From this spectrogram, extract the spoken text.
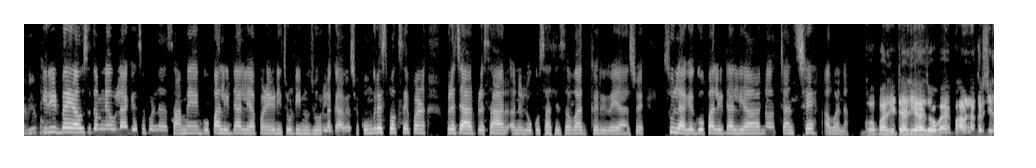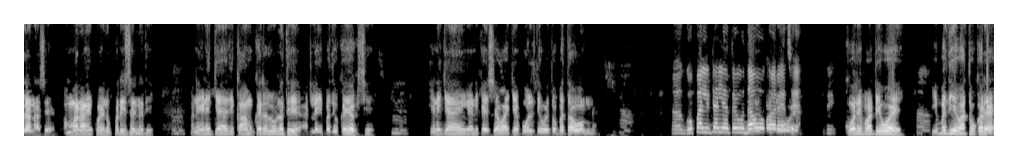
કિરીટભાઈ આવશે તમને એવું લાગે છે પણ સામે ગોપાલ ઇટાલિયા પણ એડી ચોટીનું જોર લગાવે છે. કોંગ્રેસ પક્ષે પણ પ્રચાર પ્રસાર અને લોકો સાથે સંવાદ કરી રહ્યા છે. શું લાગે ગોપાલ ઇટાલિયાનો ચાન્સ છે આવવાના? ગોપાલ ઇટાલિયા જો ભાઈ ભાવનગર જિલ્લાના છે અમારા અહીં કોઈ એનો પરિચય નથી. અને એને ક્યાંય હજી કામ કરેલું નથી એટલે એ બધું કયક છે. એને ક્યાંય એની કઈ સેવા ક્યાંય બોલતી હોય તો બતાવો અમને. ગોપાલ ઇટાલિયા તો એવો દાવો કરે છે. કોરી પાર્ટી હોય એ બધી વાતો કરે.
